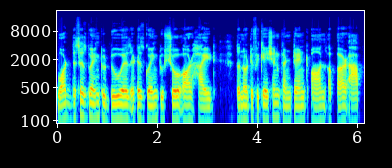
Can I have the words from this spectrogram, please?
what this is going to do is it is going to show or hide the notification content on a per app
